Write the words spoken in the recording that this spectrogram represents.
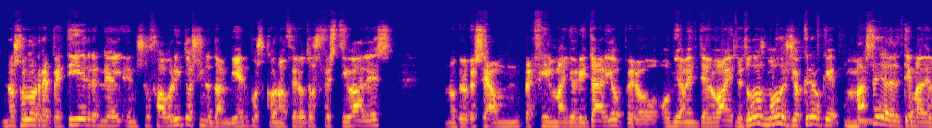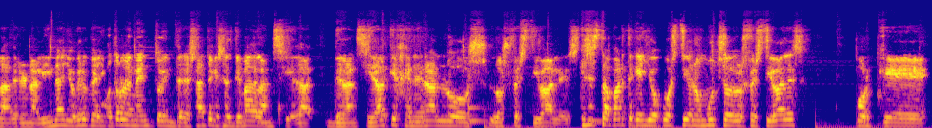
no solo repetir en, el, en su favorito, sino también pues, conocer otros festivales no creo que sea un perfil mayoritario, pero obviamente lo hay. De todos modos, yo creo que más allá del tema de la adrenalina, yo creo que hay otro elemento interesante que es el tema de la ansiedad, de la ansiedad que generan los, los festivales. Es esta parte que yo cuestiono mucho de los festivales porque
